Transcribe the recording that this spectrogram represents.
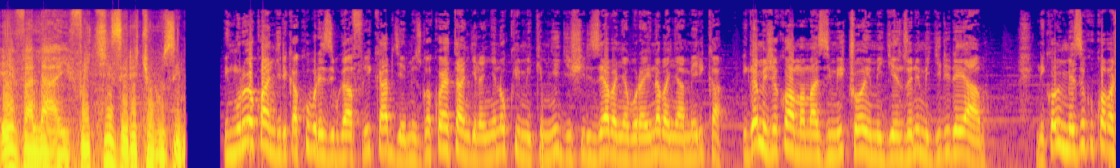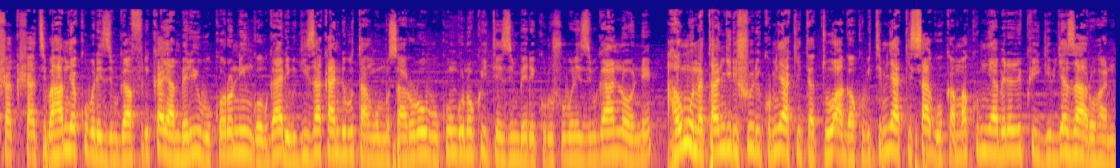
Eva life icyizere cy'ubuzima. Inkuru yo kwangirika k'uburezi bwa afurika byemezwa ko yatangiranye no kwimika imyigishirize y'abanyaburayi n'abanyamerika igamije kwamamaza imico imigenzo n'imigirire yabo. Niko bimeze kuko abashakashatsi bahamya ko uburezi bwa afurika ya mbere y'ubukoroni ngo bwari bwiza kandi butanga umusaruro w'ubukungu no kwiteza imbere kurusha uburezi bwa none. Aho umuntu atangira ishuri ku myaka itatu agakubita imyaka isaguka makumyabiri ari kwiga ibyo azaruhana.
